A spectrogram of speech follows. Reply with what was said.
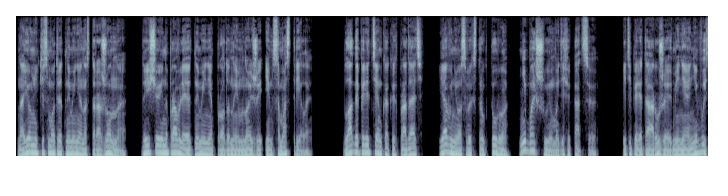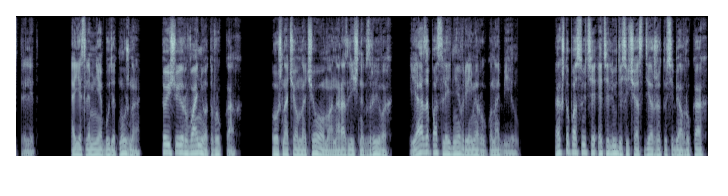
Наемники смотрят на меня настороженно, да еще и направляют на меня проданные мной же им самострелы. Благо, перед тем, как их продать, я внес в их структуру небольшую модификацию. И теперь это оружие в меня не выстрелит. А если мне будет нужно, то еще и рванет в руках. Уж на чем на чем, а на различных взрывах я за последнее время руку набил. Так что, по сути, эти люди сейчас держат у себя в руках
